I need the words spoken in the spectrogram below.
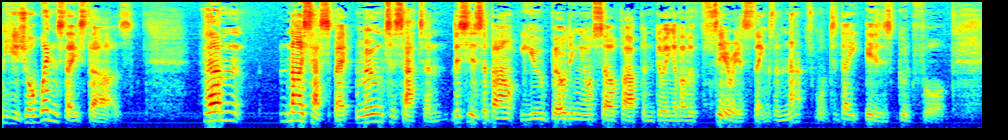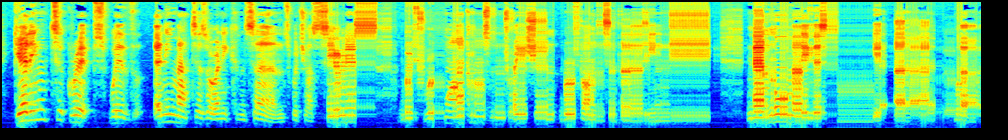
and here's your Wednesday stars. Um, nice aspect, Moon to Saturn. This is about you building yourself up and doing a lot of serious things, and that's what today is good for. Getting to grips with any matters or any concerns which are serious, which require concentration, responsibility. Now, normally this, uh, well,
